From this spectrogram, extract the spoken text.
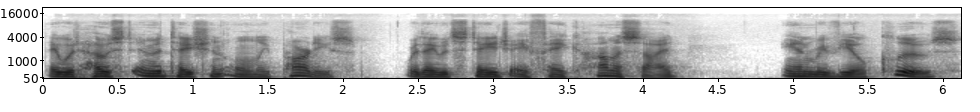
They would host invitation only parties where they would stage a fake homicide and reveal clues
